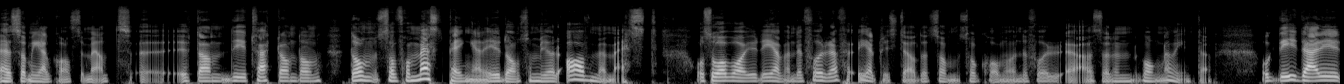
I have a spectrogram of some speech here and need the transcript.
Eh, som elkonsument, eh, utan det är tvärtom de, de som får mest pengar är ju de som gör av med mest. Och så var ju det även det förra elprisstödet som, som kom under för, eh, alltså den gångna vintern. Och det är där det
